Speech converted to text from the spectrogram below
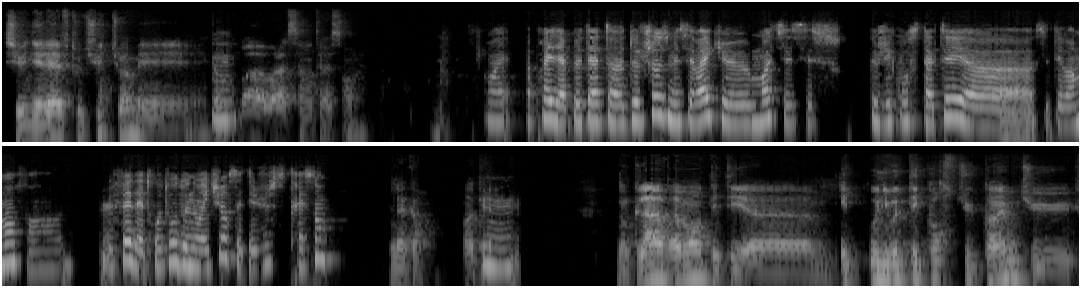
chez une élève tout de suite, tu vois, mais comme Mm. quoi, voilà, c'est intéressant. Ouais. Après, il y a peut-être euh, d'autres choses, mais c'est vrai que moi, c'est ce que j'ai constaté, euh, c'était vraiment, enfin, le fait d'être autour de nourriture, c'était juste stressant. D'accord. Ok. Mm. Donc là, vraiment, tu étais. Et au niveau de tes courses, tu, quand même, tu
